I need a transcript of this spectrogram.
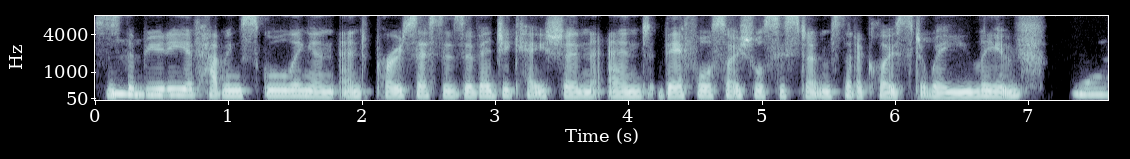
This is mm. the beauty of having schooling and, and processes of education and therefore social systems that are close to where you live. Yeah.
